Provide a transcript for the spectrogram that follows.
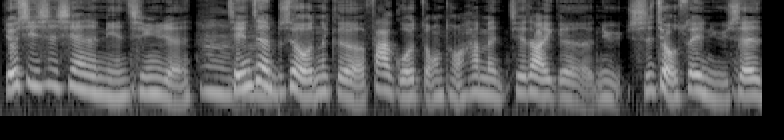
尤其是现在的年轻人。嗯前一阵不是有那个法国总统，他们接到一个女十九岁女生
